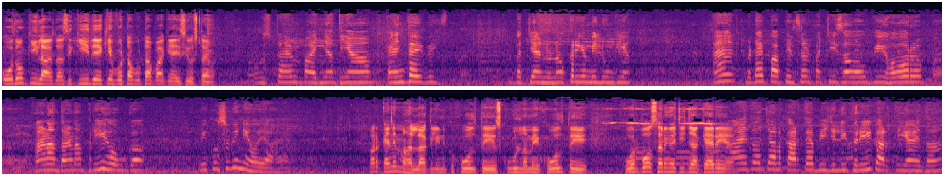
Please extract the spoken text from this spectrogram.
ਉਦੋਂ ਕੀ ਲੱਗਦਾ ਸੀ? ਕੀ ਦੇਖ ਕੇ ਵੋਟਾਂ ਵੋਟਾਂ ਪਾ ਕੇ ਆਏ ਸੀ ਉਸ ਟਾਈਮ ਉਸ ਟਾਈਮ ਪਾਈਆਂ ਦੀਆਂ ਕਹਿੰਦੇ ਵੀ ਬੱਚਿਆਂ ਨੂੰ ਨੌਕਰੀਆਂ ਮਿਲੂਗੀਆਂ। ਹੈ? ਵੱਡੇ ਪਾਪਿਲਸਣ 2500 ਆਊਗੀ ਹੋਰ ਖਾਣਾ ਦਾਣਾ ਫ੍ਰੀ ਹੋਊਗਾ। ਵੀ ਕੁਝ ਵੀ ਨਹੀਂ ਹੋਇਆ ਹੈ। ਪਰ ਕਹਿੰਦੇ ਮਹੱਲਾ ਕਲੀਨਿਕ ਖੋਲਤੇ ਸਕੂਲ ਨਵੇਂ ਖੋਲਤੇ ਹੋਰ ਬਹੁਤ ਸਾਰੀਆਂ ਚੀਜ਼ਾਂ ਕਹਿ ਰਹੇ ਆ। ਐਂ ਤਾਂ ਚੱਲ ਕਰਤੇ ਬਿਜਲੀ ਫ੍ਰੀ ਕਰਤੀ ਐਂ ਤਾਂ।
